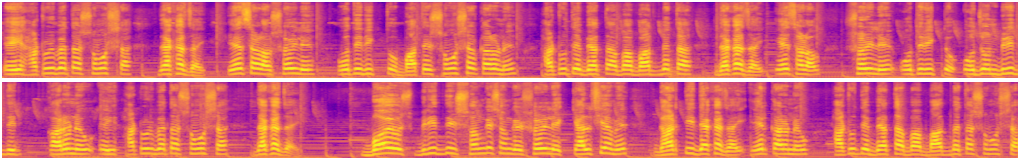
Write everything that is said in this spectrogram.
এই হাঁটুর ব্যথার সমস্যা দেখা যায়। এছাড়াও শরীরে অতিরিক্ত বাতের সমস্যার কারণে হাঁটুতে ব্যথা বা বাত ব্যথা দেখা যায়। এছাড়াও শরীরে অতিরিক্ত ওজন বৃদ্ধির কারণেও এই হাঁটুর ব্যথার সমস্যা দেখা যায়। বয়স বৃদ্ধির সঙ্গে সঙ্গে শরীরে ক্যালসিয়ামের ঘাটতি দেখা যায়, এর কারণেও হাঁটুতে ব্যথা বা বাত ব্যথার সমস্যা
